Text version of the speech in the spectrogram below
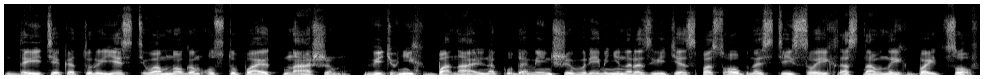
да и те, которые есть, во многом уступают нашим, ведь у них банально куда меньше времени на развитие способностей своих основных бойцов.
